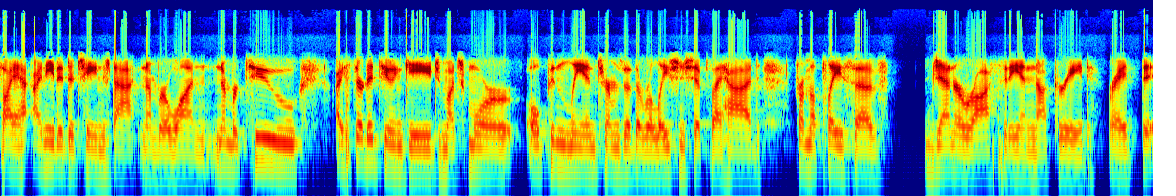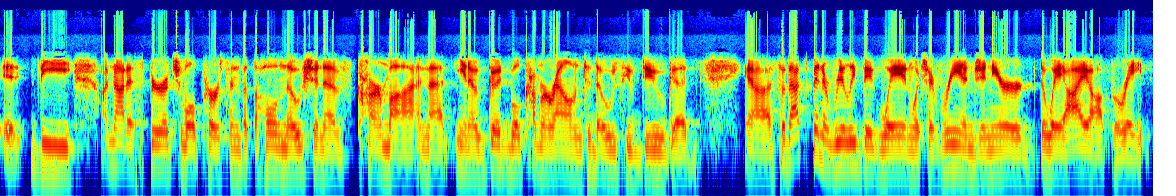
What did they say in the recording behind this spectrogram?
so I, I needed to change that, number one. Number two, I started to engage much more openly in terms of the relationships I had from a place of generosity and not greed, right? The, it, the, I'm not a spiritual person, but the whole notion of karma and that you know good will come around to those who do good. So that's been a really big way in which I've re-engineered the way I operate.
